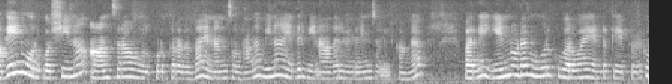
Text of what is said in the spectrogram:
அகைன் ஒரு கொஷினை ஆன்சராக அவங்களுக்கு கொடுக்கறது தான் என்னன்னு சொல்கிறாங்க வினா எதிர் வினாதல் விடைன்னு சொல்லியிருக்காங்க. பாருங்க என்னுடன் ஊருக்கு வருவாய் என்று கேட்பதற்கு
